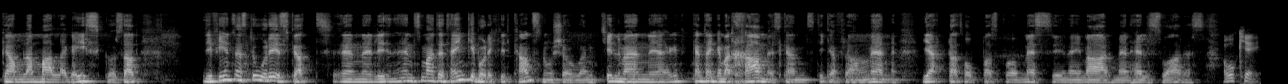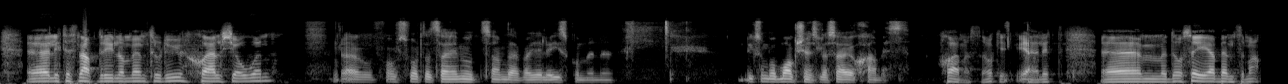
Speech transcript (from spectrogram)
gamla Malaga Isco. Så att, det finns en stor risk att en, en som man inte tänker på riktigt kan sno showen. Till och med en, jag kan tänka mig att James kan sticka fram, mm. men hjärtat hoppas på Messi, Neymar, men helst Suarez. Okej, okay. eh, lite snabbt drill om vem tror du stjäl showen? Jag har svårt att säga emot Sam där vad gäller Isco, men eh, liksom på magkänsla säger jag James. James, okej, okay. yeah. härligt. Um, då säger jag Benzema,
